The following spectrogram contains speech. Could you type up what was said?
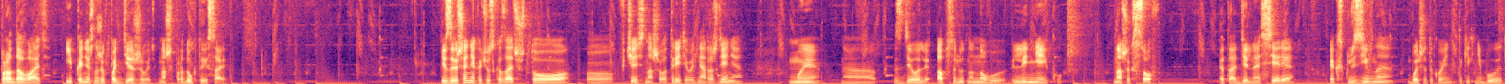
продавать и, конечно же, поддерживать наши продукты и сайт. И в завершение хочу сказать, что э, в честь нашего третьего дня рождения мы э, сделали абсолютно новую линейку наших сов. Это отдельная серия, эксклюзивная, больше такой, таких не будет.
